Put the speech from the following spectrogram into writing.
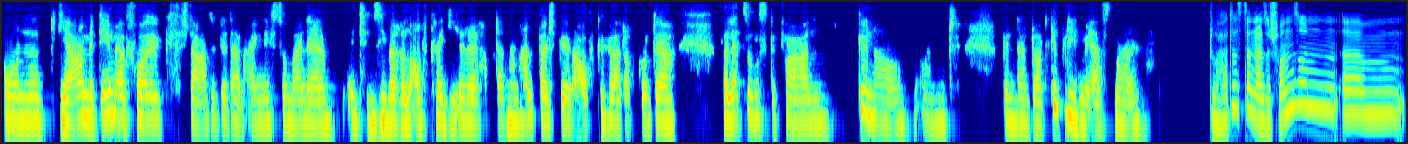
Und ja, mit dem Erfolg startete dann eigentlich so meine intensivere Laufkarriere. Habe dann im Handballspielen aufgehört aufgrund der Verletzungsgefahren. Genau. Und bin dann dort geblieben erstmal. Du hattest dann also schon so ein ähm,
